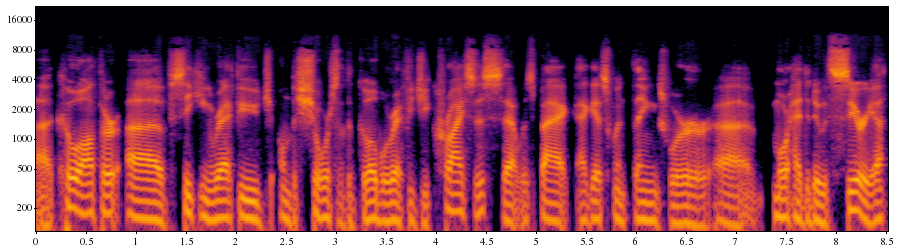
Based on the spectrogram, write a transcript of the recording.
uh, co-author of Seeking Refuge on the Shores of the Global Refugee Crisis. That was back, I guess, when things were uh, more had to do with Syria,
